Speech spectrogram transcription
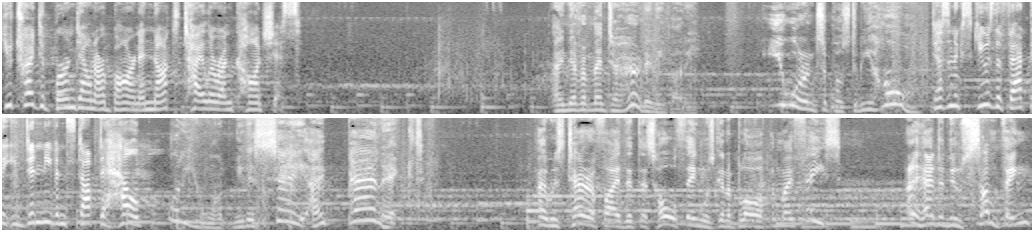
You tried to burn down our barn and knocked Tyler unconscious. I never meant to hurt anybody. You weren't supposed to be home. Doesn't excuse the fact that you didn't even stop to help. What do you want me to say? I panicked. I was terrified that this whole thing was gonna blow up in my face. I had to do something.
